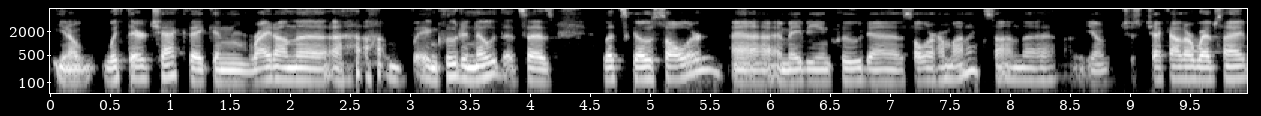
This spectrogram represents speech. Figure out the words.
you know with their check they can write on the uh, include a note that says let's go solar uh, and maybe include uh, solar harmonics on the you know just check out our website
